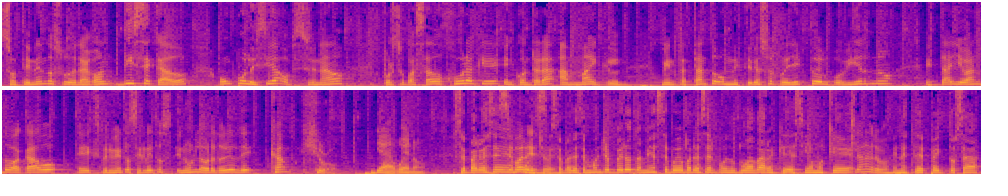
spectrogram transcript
Sosteniendo su dragón disecado, un policía obsesionado por su pasado jura que encontrará a Michael. Mientras tanto, un misterioso proyecto del gobierno está llevando a cabo experimentos secretos en un laboratorio de Camp Hero. Ya, bueno. Se parece, Se mucho, parece. se parece mucho, pero también se puede parecer cuando tú a Dark, que decíamos que Claro. en este aspecto, o sea,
